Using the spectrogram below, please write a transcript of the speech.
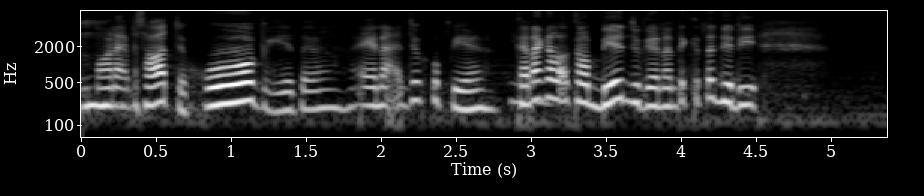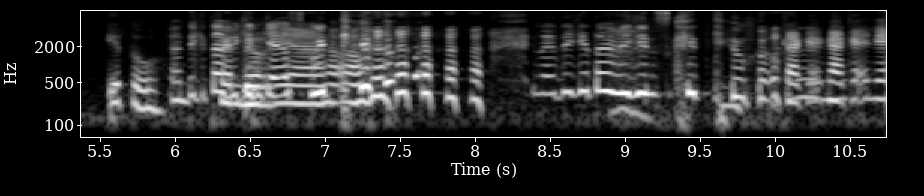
Mau naik pesawat? Cukup gitu. Enak cukup ya. Karena kalau kelebihan juga nanti kita jadi itu Nanti kita bikin kayak vendornya, Squid Game. Nanti kita bikin Squid Game. kakek-kakeknya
